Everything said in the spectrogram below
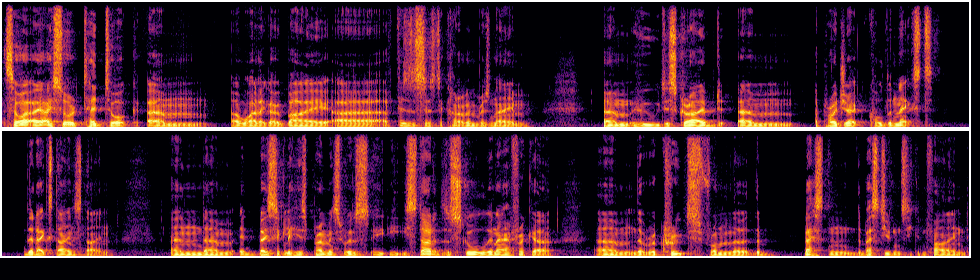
so I, I, saw a TED talk um, a while ago by uh, a physicist I can't remember his name um, who described um, a project called the next the next Einstein and um, it, basically his premise was he, he started a school in Africa um, that recruits from the, the best and the best students he can find.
